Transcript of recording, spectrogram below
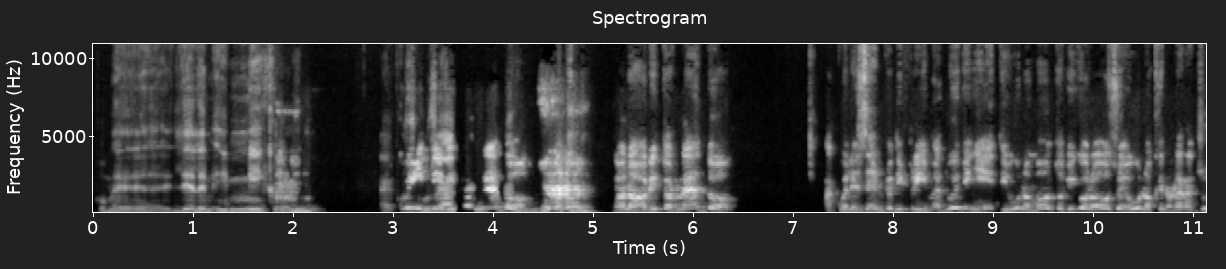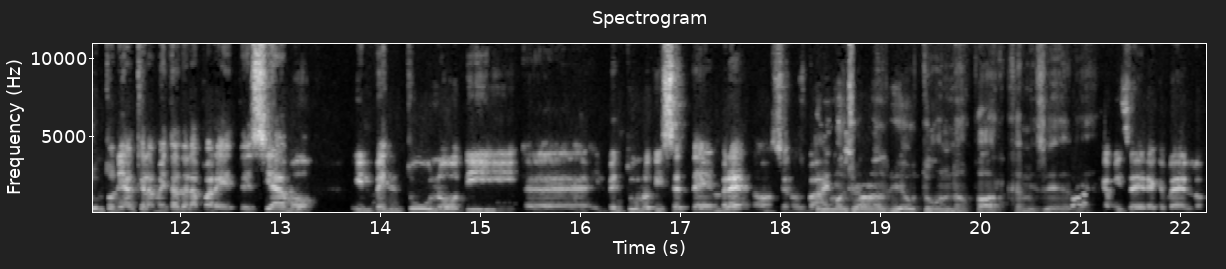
come gli ele- i micro. Ecco, Quindi, ritornando, no, no, ritornando a quell'esempio di prima, due vigneti, uno molto vigoroso e uno che non ha raggiunto neanche la metà della parete. Siamo il 21 di, eh, il 21 di settembre, no? se non sbaglio. Primo giorno di autunno, porca miseria. Porca miseria, che bello.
